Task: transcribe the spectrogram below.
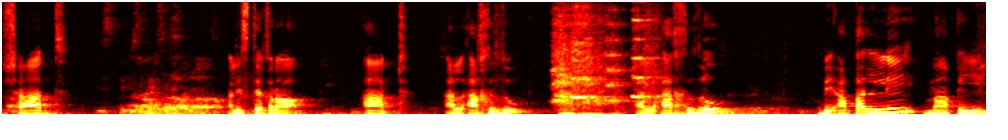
সাত, আল ইস্তেকরা। আট, আল আখজু আল আখজু বে আকাল্লি মাকিল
